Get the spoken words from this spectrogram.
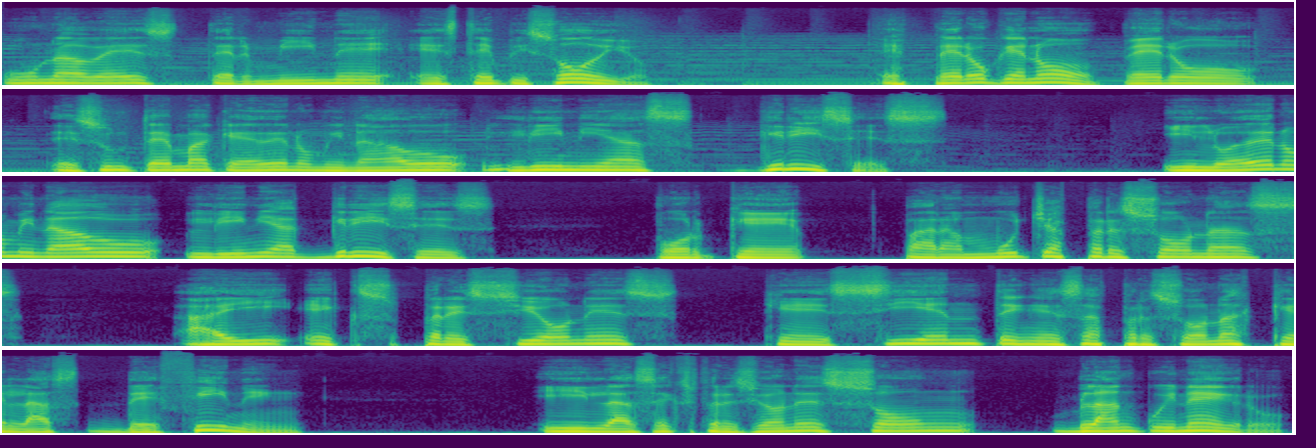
una vez termine este episodio. Espero que no, pero es un tema que he denominado líneas grises. Y lo he denominado líneas grises porque para muchas personas hay expresiones que sienten esas personas que las definen. Y las expresiones son blanco y negro.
